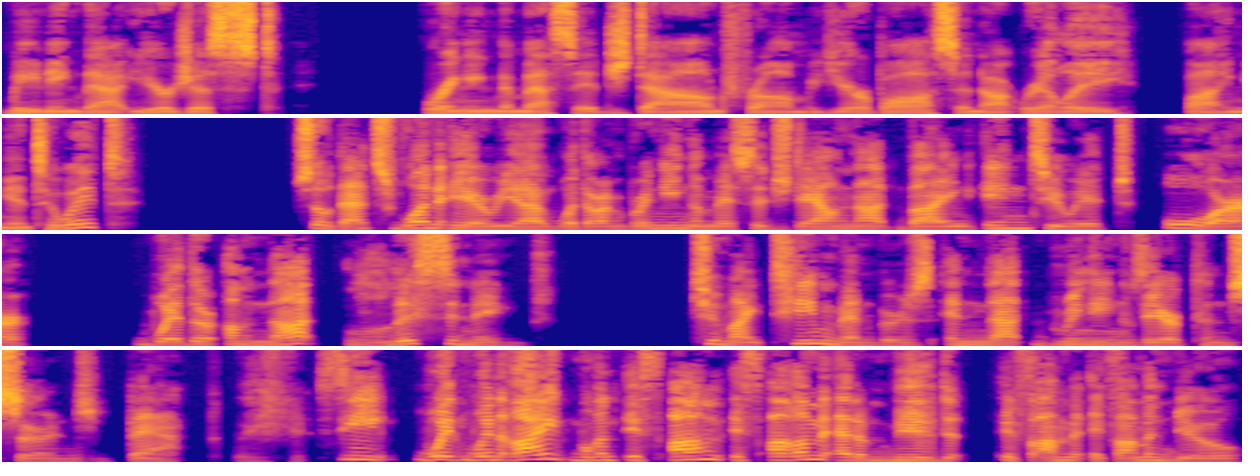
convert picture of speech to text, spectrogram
meaning that you're just bringing the message down from your boss and not really buying into it? So that's one area, whether I'm bringing a message down, not buying into it, or whether I'm not listening to my team members and not bringing their concerns back. Mm-hmm. See, when, when I, when, if I'm, if I'm at a mid, if I'm, if I'm a new,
